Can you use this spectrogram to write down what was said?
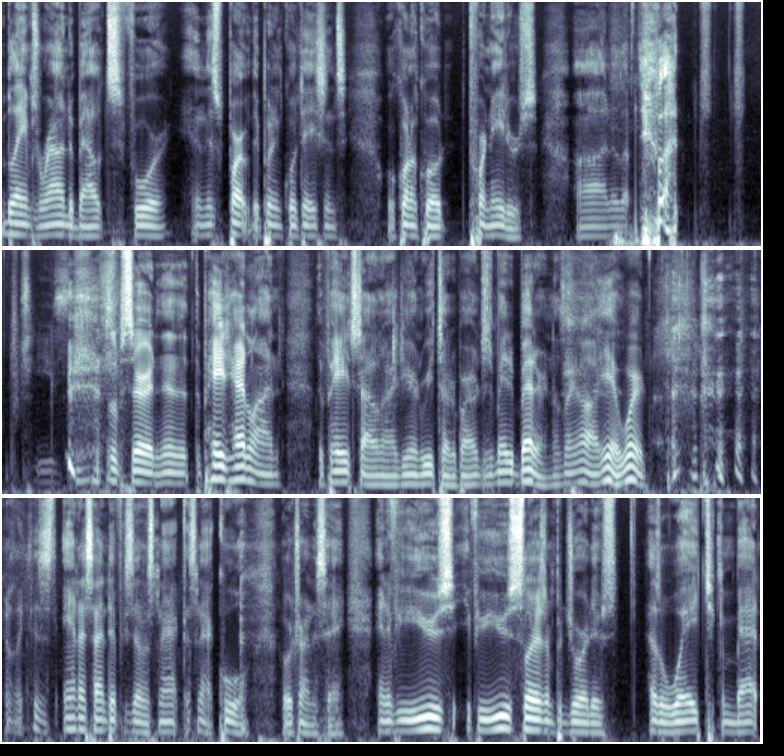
blames roundabouts for, and this part they put in quotations or quote unquote tornadoes. Uh, and I was like, it's absurd. And then the, page headline, the page title, Nigerian retarded department just made it better. And I was like, oh yeah, word. I was like, this is anti-scientific stuff. It's not, it's not cool. What we're trying to say. And if you use if you use slurs and pejoratives as a way to combat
